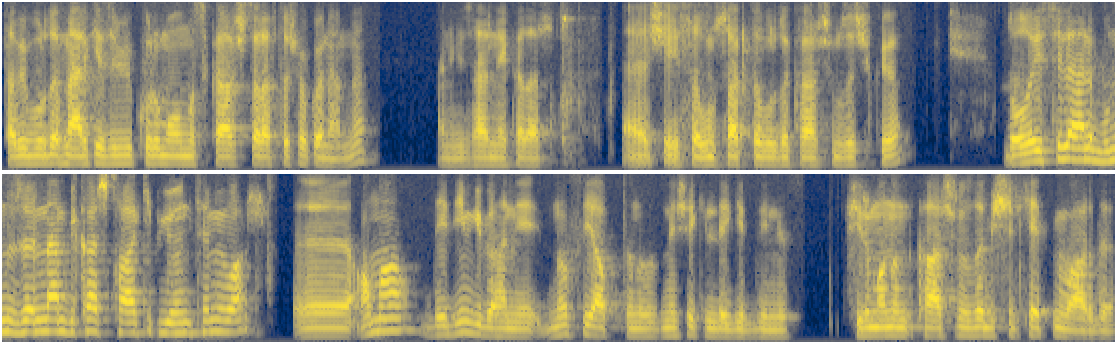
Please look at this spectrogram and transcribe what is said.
Tabii burada merkezi bir kurum olması karşı tarafta çok önemli. Hani biz her ne kadar e, şeyi savunsak da burada karşımıza çıkıyor. Dolayısıyla hani bunun üzerinden birkaç takip yöntemi var. E, ama dediğim gibi hani nasıl yaptınız, ne şekilde girdiğiniz, firmanın karşınızda bir şirket mi vardı?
